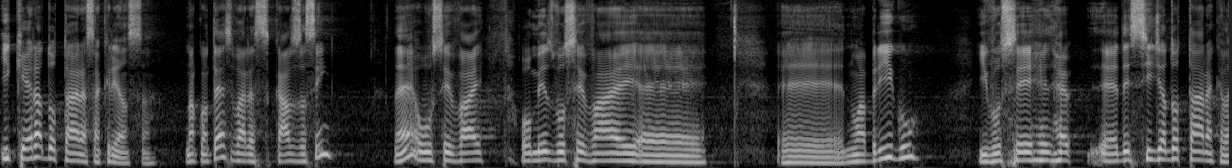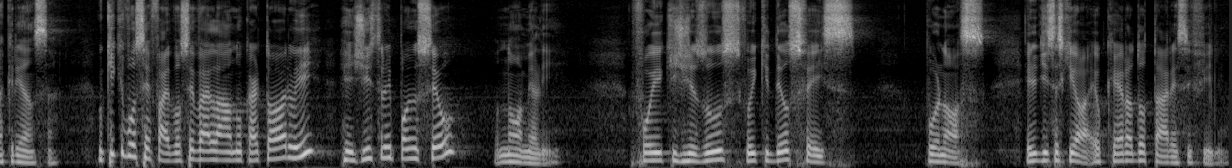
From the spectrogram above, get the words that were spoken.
e quer adotar essa criança. Não acontece vários casos assim? Né? Ou você vai, ou mesmo você vai é, é, no abrigo e você é, decide adotar aquela criança. O que, que você faz? Você vai lá no cartório e registra e põe o seu nome ali. Foi o que Jesus, foi o que Deus fez por nós. Ele disse assim: ó, eu quero adotar esse filho.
